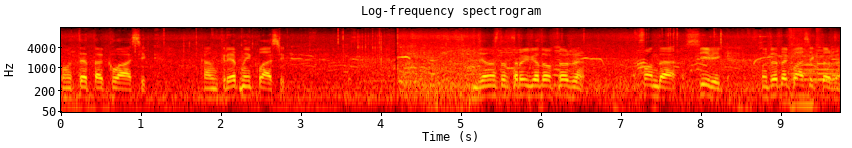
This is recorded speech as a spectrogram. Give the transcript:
Вот это классик. Конкретный классик. 92-х годов тоже Honda Civic. Вот это классик тоже.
